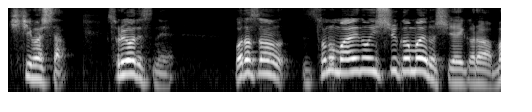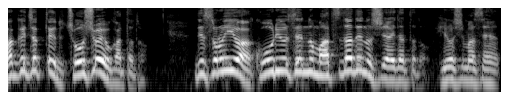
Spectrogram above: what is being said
聞きました。それはですね和田さんその前の1週間前の試合から負けちゃったけど調子は良かったと。でその日は交流戦の松田での試合だったと。広島戦。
